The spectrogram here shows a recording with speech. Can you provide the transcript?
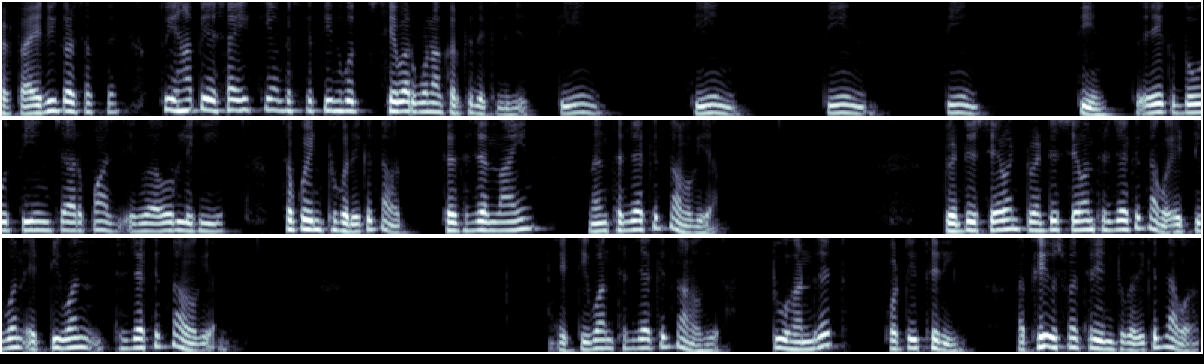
फैक्टराइज भी कर सकते हैं। तो यहाँ पे ऐसा ही क्यों देखिए, तीन को छः बार गुना करके देख लीजिए। तीन तीन तीन तीन। तीन तो एक, दो, तीन, चार, पाँच, एक बार और लिख लीजिए सबको इंटू करिए, कितना three three nine nine three कितना हो गया? Twenty seven twenty seven three कितना होगा? Eighty one eighty one three कितना हो गया? एट्टी वन थ्री कितना हो गया? टू हंड्रेड फोर्टी थ्री और फिर उसमें थ्री इंटू करिए, कितना हुआ?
